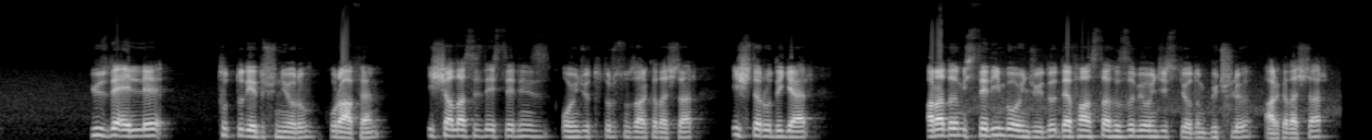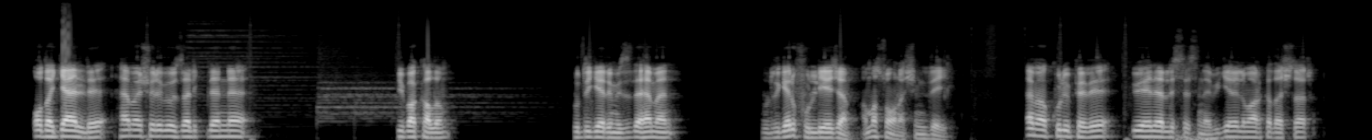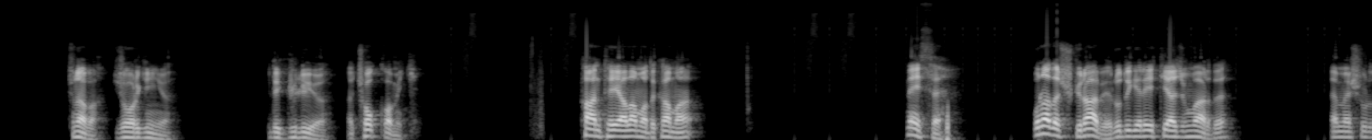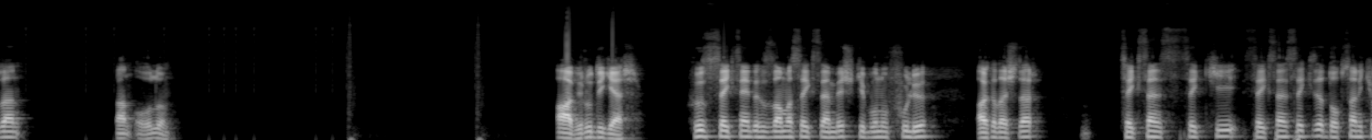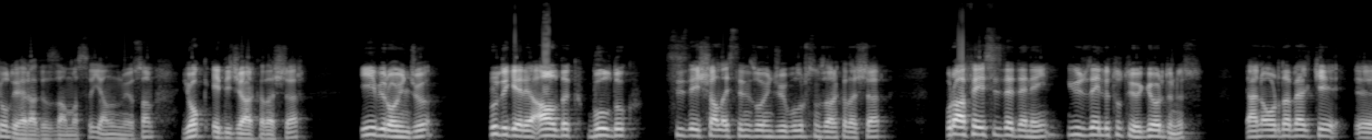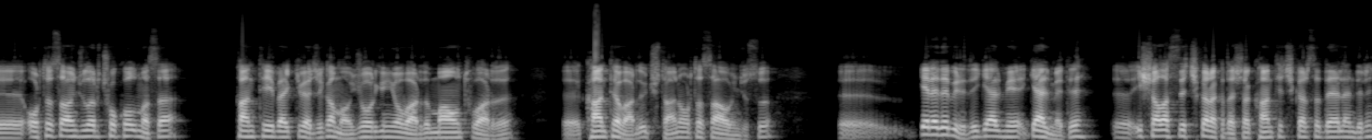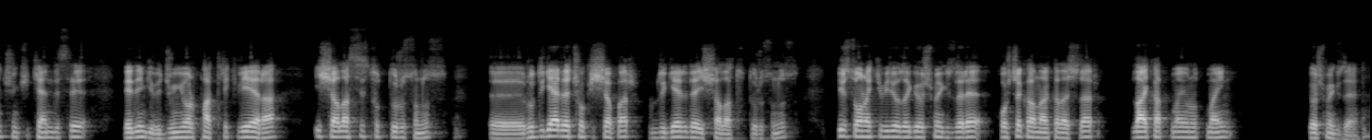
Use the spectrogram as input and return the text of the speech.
%50 tuttu diye düşünüyorum hurafem. İnşallah siz de istediğiniz oyuncu tutursunuz arkadaşlar. İşte Rudiger. Aradığım istediğim bir oyuncuydu. Defansta hızlı bir oyuncu istiyordum. Güçlü arkadaşlar. O da geldi. Hemen şöyle bir özelliklerine bir bakalım. Rudiger'imizi de hemen Rudiger'i fullleyeceğim. Ama sonra şimdi değil. Hemen kulüp evi üyeler listesine bir gelelim arkadaşlar. Şuna bak. Jorginho. Bir de gülüyor. Çok komik. Kante'yi alamadık ama neyse. Buna da şükür abi. Rudiger'e ihtiyacım vardı. Hemen şuradan lan oğlum. Abi Rudiger. Hız 87, hızlanma 85 ki bunun fullü arkadaşlar 88 88'e 92 oluyor herhalde hızlanması yanılmıyorsam. Yok edici arkadaşlar. İyi bir oyuncu. Rudiger'i aldık, bulduk. Siz de inşallah istediğiniz oyuncuyu bulursunuz arkadaşlar. Hurafe'yi siz de deneyin. %50 tutuyor gördünüz. Yani orada belki e, orta saha oyuncuları çok olmasa Kante'yi belki verecek ama Jorginho vardı, Mount vardı, e, Kante vardı. 3 tane orta saha oyuncusu. E, gelebilirdi, gelmeye gelmedi. E, inşallah size çıkar arkadaşlar. Kante çıkarsa değerlendirin. Çünkü kendisi dediğim gibi Junior Patrick Vieira. İnşallah siz tutturursunuz. E, Rudiger de çok iş yapar. Rudiger'i de inşallah tutturursunuz. Bir sonraki videoda görüşmek üzere. Hoşça kalın arkadaşlar. Like atmayı unutmayın. Görüşmek üzere.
